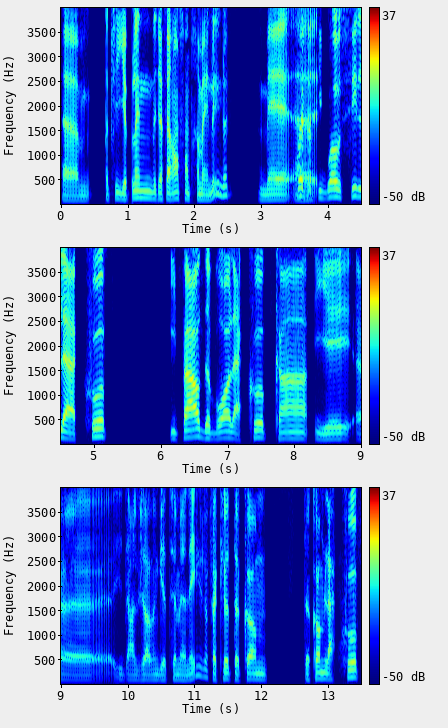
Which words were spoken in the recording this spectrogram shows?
Donc il y a plein de références entremêlées, là, mais Oui, parce qu'il boit aussi la coupe. Il parle de boire la coupe quand il est, il est dans le jardin de Gethsemane. Là. Fait que là, tu as comme, t'as comme la coupe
